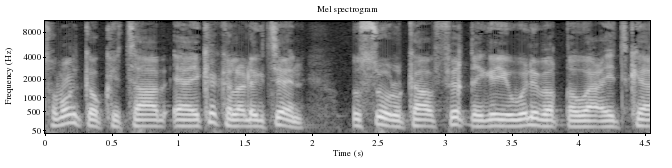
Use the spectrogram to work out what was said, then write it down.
tobanka kitaab ee ay ka kala dhigteen usuulka fiqiga iyo weliba qawaacidka.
